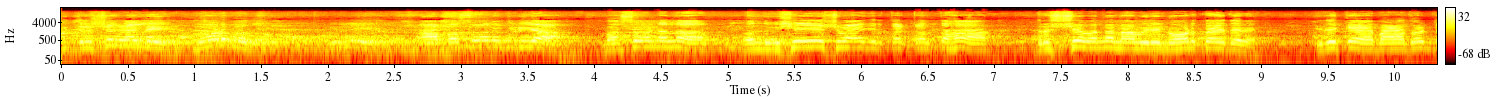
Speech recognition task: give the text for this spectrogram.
ಈ ದೃಶ್ಯಗಳಲ್ಲಿ ನೋಡ್ಬೋದು. ಇಲ್ಲಿ ಆ ಬಸವನ ಗುಡಿಯ ಬಸವಣ್ಣನ ಒಂದು ವಿಶೇಷವಾಗಿರ್ತಕ್ಕಂತಹ ದೃಶ್ಯವನ್ನು ನಾವು ಇಲ್ಲಿ ನೋಡ್ತಾ ಇದ್ದೇವೆ. ಇದಕ್ಕೆ ಬಹಳ ದೊಡ್ಡ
